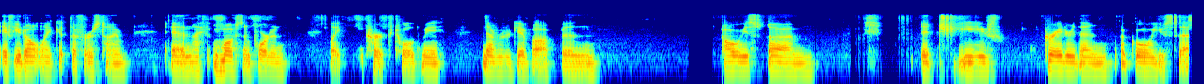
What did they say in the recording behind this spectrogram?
if you don't like it the first time and I, most important, like Kirk told me, never give up and always um, achieve greater than a goal you set.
